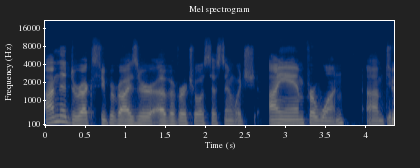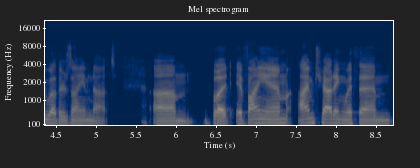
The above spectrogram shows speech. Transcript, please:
i'm the direct supervisor of a virtual assistant which i am for one um, two others i am not um, but if I am, I'm chatting with them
